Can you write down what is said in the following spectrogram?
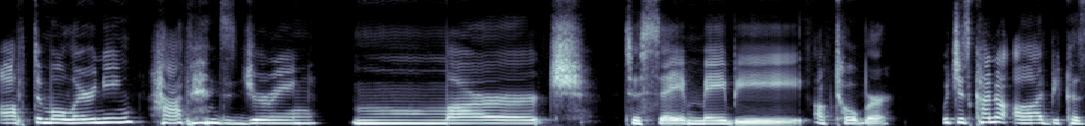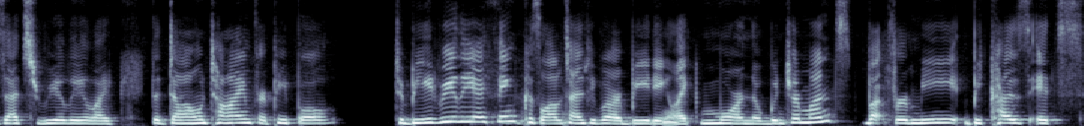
optimal learning happens during March to say maybe October, which is kind of odd because that's really like the downtime for people to bead really i think because a lot of times people are beading like more in the winter months but for me because it's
